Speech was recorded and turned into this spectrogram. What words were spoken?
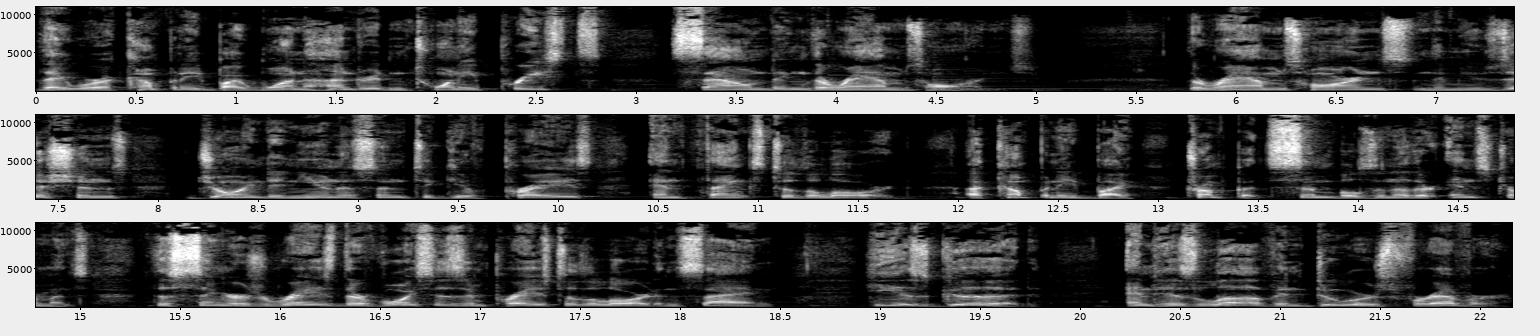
They were accompanied by 120 priests sounding the ram's horns. The ram's horns and the musicians joined in unison to give praise and thanks to the Lord. Accompanied by trumpets, cymbals, and other instruments, the singers raised their voices in praise to the Lord and sang, He is good and his love endures forever.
